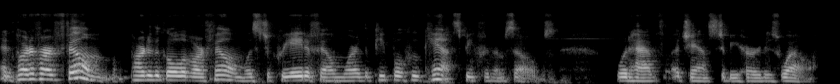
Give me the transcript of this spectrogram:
and part of our film, part of the goal of our film was to create a film where the people who can't speak for themselves would have a chance to be heard as well.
